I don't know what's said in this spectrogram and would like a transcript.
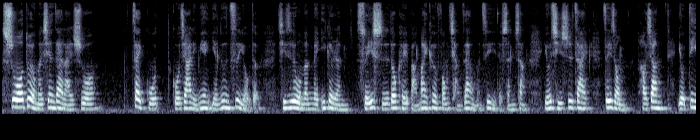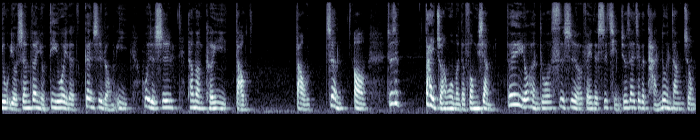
说对我们现在来说，在国。国家里面言论自由的，其实我们每一个人随时都可以把麦克风抢在我们自己的身上，尤其是在这种好像有地有身份有地位的，更是容易，或者是他们可以导导正哦，就是带转我们的风向。对于有很多似是而非的事情，就在这个谈论当中，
